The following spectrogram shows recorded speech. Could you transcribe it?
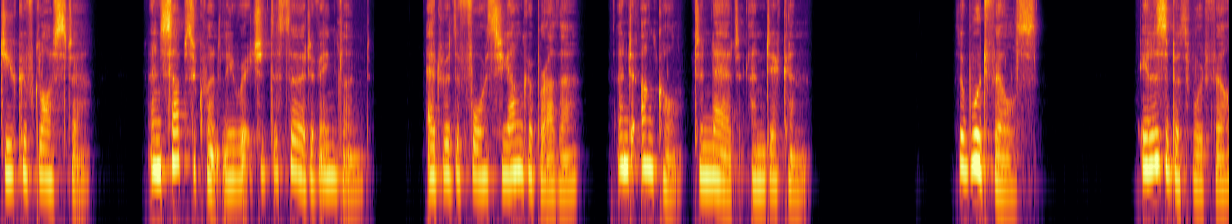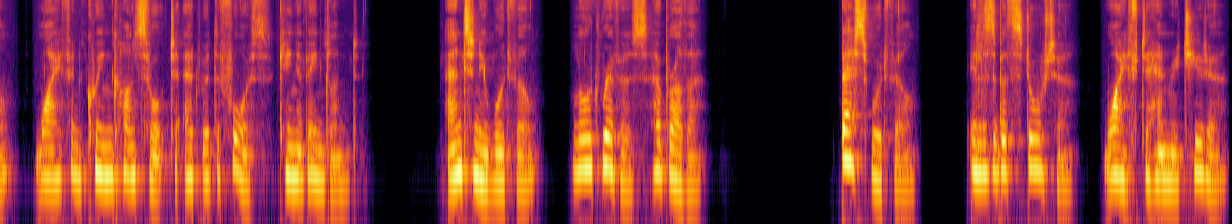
Duke of Gloucester, and subsequently Richard III of England, Edward IV's younger brother, and uncle to Ned and Dickon. The Woodvilles. Elizabeth Woodville, wife and queen consort to Edward IV, King of England. Anthony Woodville, Lord Rivers, her brother. Bess Woodville, Elizabeth's daughter, wife to Henry Tudor.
